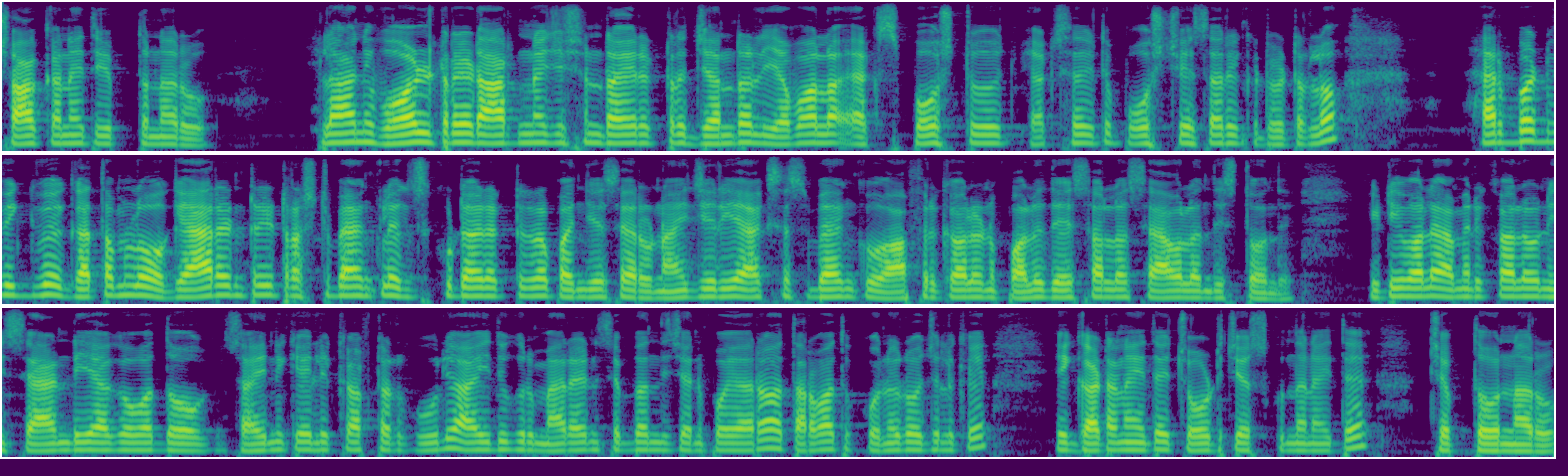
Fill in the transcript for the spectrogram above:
షాక్ అనే చెప్తున్నారు. ఇలా అని World Trade Organization director general Iweala X post X అయితే పోస్ట్ చేశారు. ఇంకా ట్విట్టర్లో హెర్బర్ట్ విగ్వే గతంలో గ్యారంటీ ట్రస్ట్ బ్యాంకులో ఎగ్జిక్యూటివ్ డైరెక్టర్గా పనిచేశారు. నైజీరియా యాక్సిస్ బ్యాంకు ఆఫ్రికాలోని పలు దేశాల్లో సేవలు అందిస్తోంది. ఇటీవలే అమెరికాలోని శాండియాగో వద్ద సైనిక హెలికాప్టర్ కూలి ఐదుగురు మెరైన్ సిబ్బంది చనిపోయారు. ఆ తర్వాత కొన్ని రోజులకే ఈ ఘటన అయితే చోటు చేసుకుందని అయితే చెప్తూ ఉన్నారు.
